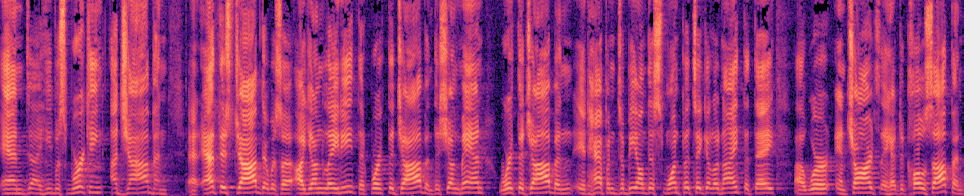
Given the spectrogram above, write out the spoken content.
and uh, he was working a job, and at this job, there was a, a, young lady that worked the job, and this young man worked the job. And it happened to be on this one particular night that they uh, were in charge. They had to close up, and,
